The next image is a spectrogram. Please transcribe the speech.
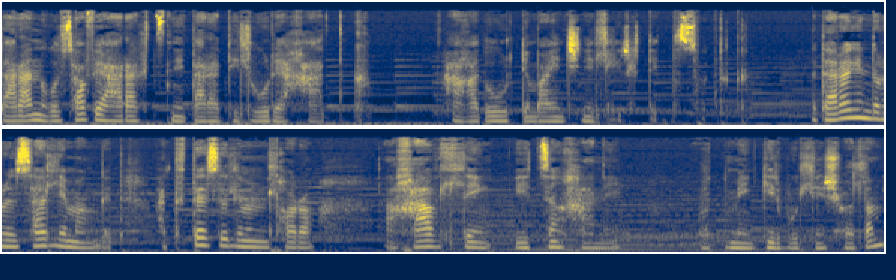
дараа нөгөө Софи харагдсны дараа дэлгүүрээ хаадаг. Хаагаад өөр дэм баян чинэл хэрэгтэй суудаг. Дараагийн дүрэн Салиман гэд хатагтай Салиман болохоор Хаавлын эзэн хааны удмын гэр бүлийн шулам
